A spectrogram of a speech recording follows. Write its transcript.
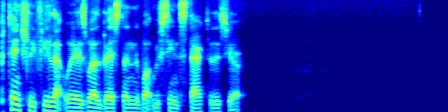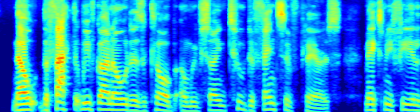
potentially feel that way as well based on what we've seen start of this year. Now, the fact that we've gone out as a club and we've signed two defensive players makes me feel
